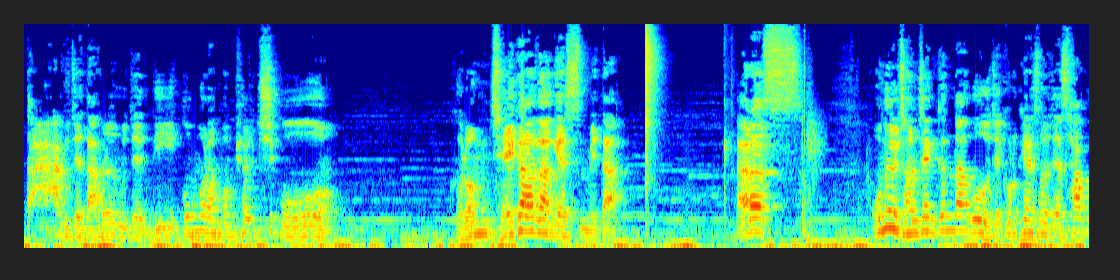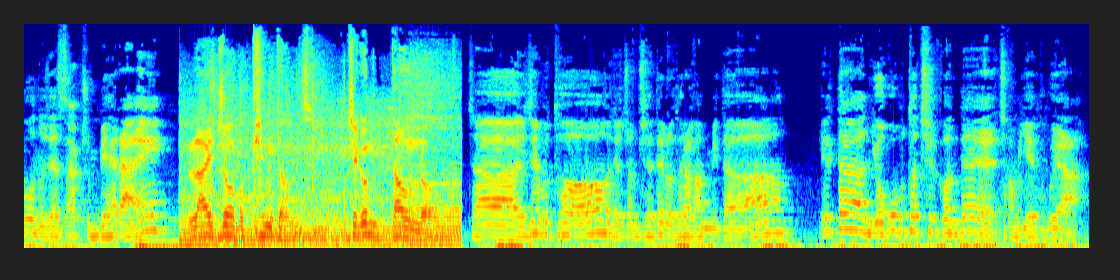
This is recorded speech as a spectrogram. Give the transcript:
딱 이제 나름 이제 네 꿈을 한번 펼치고 그럼 제가 가겠습니다. 알았어. 오늘 전쟁 끝나고 이제 그렇게 해서 이제 4군 이제 싹 준비해라. 잉? 라이즈 오브 킹덤즈 지금 다운로드 자, 이제부터 이제 좀 제대로 들어갑니다. 일단 요거부터 칠 건데, 잠깐만, 얘 누구야?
